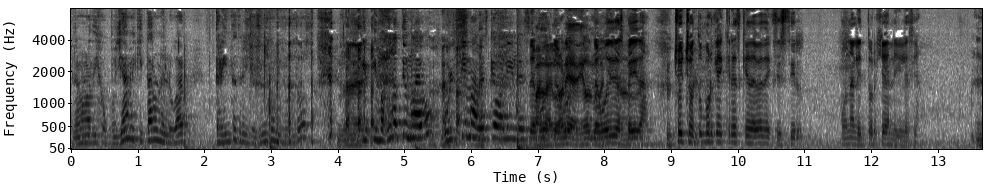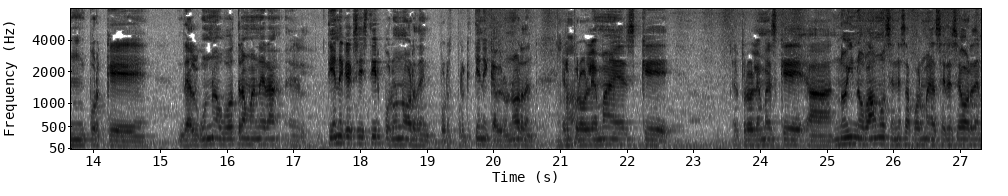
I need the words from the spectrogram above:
El hermano dijo, pues ya me quitaron el lugar 30, 35 minutos. Imagínate un nuevo, última vez que va a la iglesia. Para la gloria de Dios, no debut le y quitaron. despedida. Chucho, ¿tú por qué crees que debe de existir una liturgia en la iglesia? Mm, Porque de alguna u otra manera el- tiene que existir por un orden, por- porque tiene que haber un orden. El problema es que el problema es que ah, no innovamos en esa forma de hacer ese orden.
